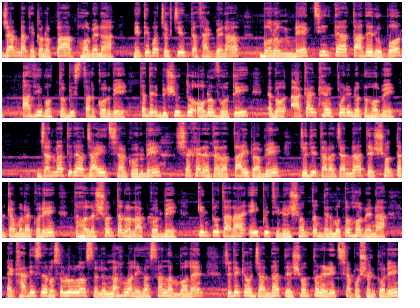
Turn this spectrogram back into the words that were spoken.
জান্নাতে কোনো পাপ হবে না, নেতিবাচক চিন্তা থাকবে না, বরং নেক চিন্তা তাদের উপর আধিপত্য বিস্তার করবে, তাদের বিশুদ্ধ অনুভূতি এবং আকাঙ্ক্ষায় পরিণত হবে। জান্নাতীরা যা ইচ্ছা করবে, সেখানে তারা তাই পাবে। যদি তারা জান্নাতের সন্তান কামনা করে, তাহলে সন্তানও লাভ করবে। কিন্তু তারা এই পৃথিবীর সন্তানদের মতো হবে না। এক হাদিসে রসুল্লাহ সাল্লাহ আলী আসাল্লাম বলেন, যদি কেউ জান্নাতের সন্তানের ইচ্ছা পোষণ করে,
